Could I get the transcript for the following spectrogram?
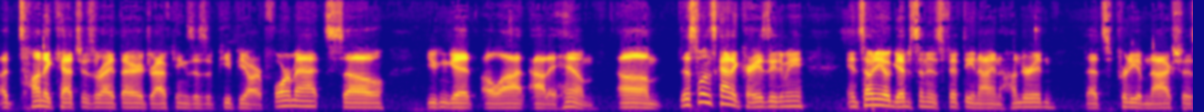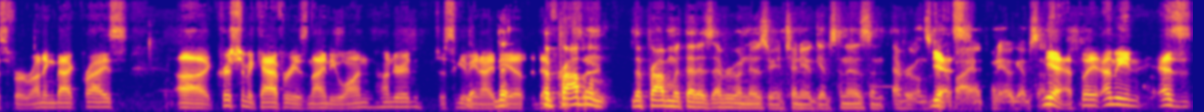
a ton of catches right there. DraftKings is a PPR format, so you can get a lot out of him. Um, this one's kind of crazy to me. Antonio Gibson is 5,900. That's pretty obnoxious for running back price. Uh, Christian McCaffrey is 9,100, just to give you an idea the, of the the problem. The problem with that is everyone knows who Antonio Gibson is, and everyone's going to Yes. buy Antonio Gibson. Yeah, but I mean, as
